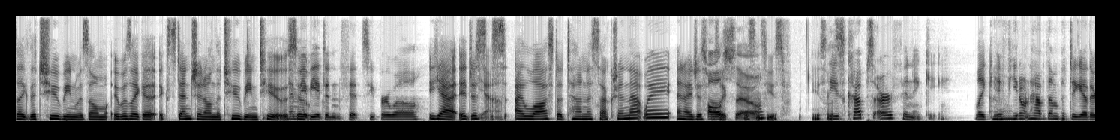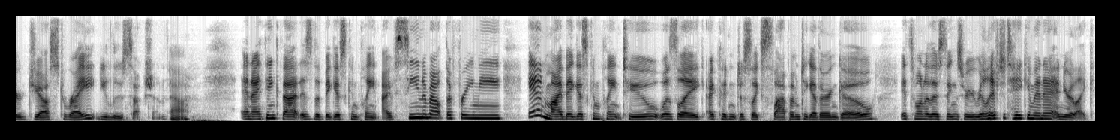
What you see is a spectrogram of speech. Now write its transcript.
like the tubing was almost it was like an extension on the tubing too. And so maybe it didn't fit super well. yeah, it just Yeah. I lost a ton of suction that way, and I just was Also, like, "This is use- useless." These cups are finicky. Like if you don't have them put together just right, you lose suction. yeah, And I think that is the biggest complaint I've seen about the Freemie. And my biggest complaint too was like I couldn't just like slap them together and go. It's one of those things where you really have to take a minute and you're like,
